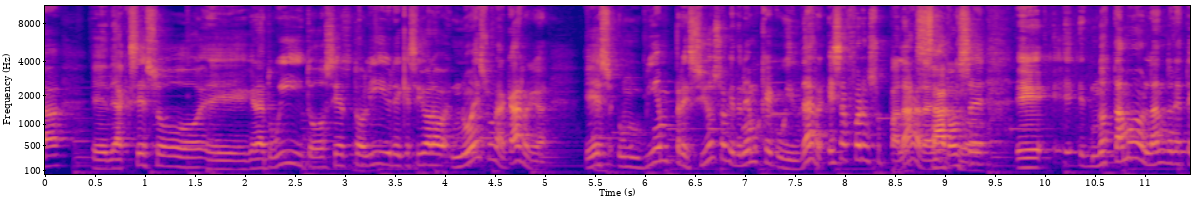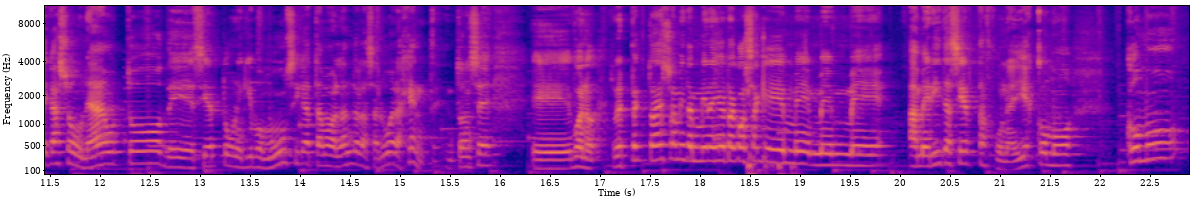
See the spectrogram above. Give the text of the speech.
pública, eh, de acceso eh, gratuito, ¿cierto? Libre, qué sé yo, la- no es una carga. Es un bien precioso que tenemos que cuidar. Esas fueron sus palabras. Exacto. Entonces, eh, no estamos hablando en este caso de un auto, de cierto un equipo de música, estamos hablando de la salud de la gente. Entonces, bueno, respecto a eso, a mí también hay otra cosa que me, me- me amerita cierta funa, y es como, cómo,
